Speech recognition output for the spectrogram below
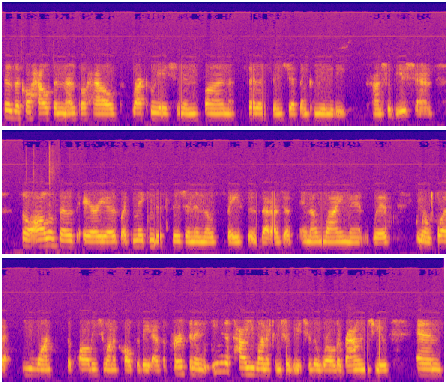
physical health and mental health, recreation and fun, citizenship and community contribution. So all of those areas, like making decision in those spaces that are just in alignment with, you know, what you want, the qualities you want to cultivate as a person, and even just how you want to contribute to the world around you. And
